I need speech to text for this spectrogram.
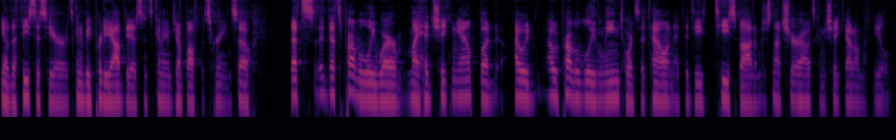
you know, the thesis here. It's going to be pretty obvious. It's going to jump off the screen. So that's that's probably where my head's shaking out. But I would I would probably lean towards the talent at the DT spot. I'm just not sure how it's going to shake out on the field.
